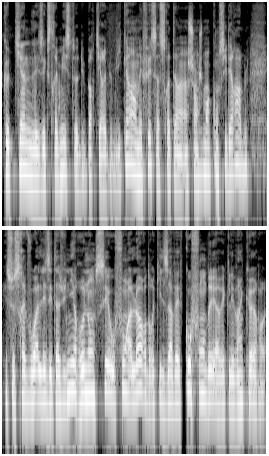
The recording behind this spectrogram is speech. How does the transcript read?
que tiennent les extrémistes du Parti républicain, en effet, ça serait un, changement considérable. Et ce serait voir les États-Unis renoncer au fond à l'ordre qu'ils avaient cofondé avec les vainqueurs,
